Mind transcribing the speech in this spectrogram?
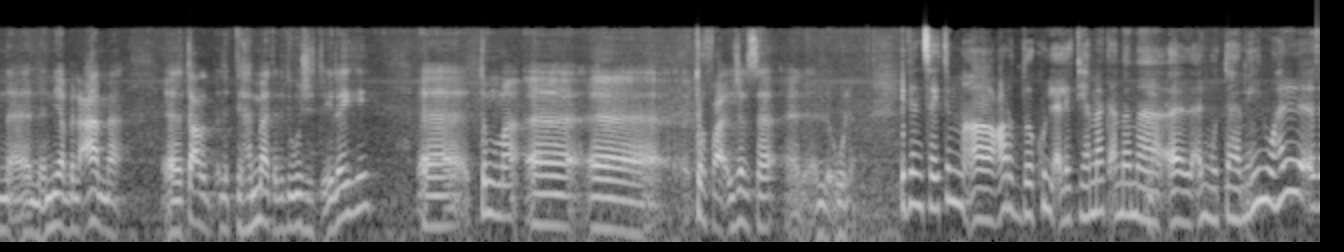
النيابة العامة آه تعرض الاتهامات التي وجهت إليه. آه ثم آه آه ترفع الجلسة الأولى إذا سيتم عرض كل الاتهامات أمام نعم. المتهمين وهل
